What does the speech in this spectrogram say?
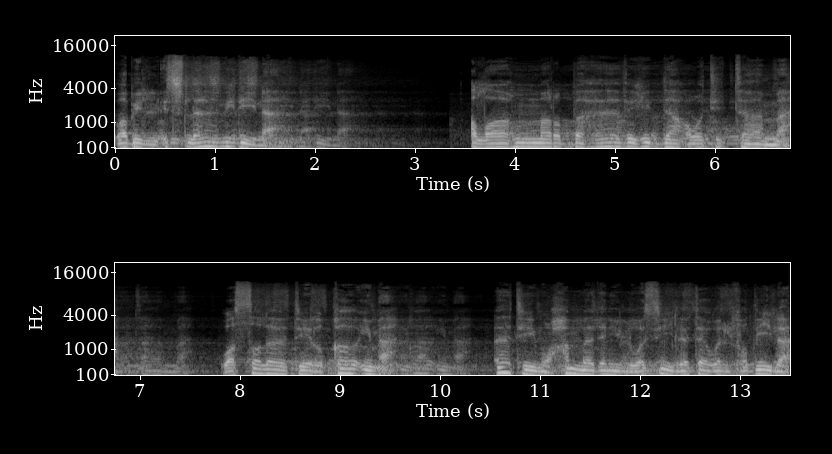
وبالإسلام دينا. اللهم رب هذه الدعوة التامة والصلاة القائمة. آت محمدا الوسيلة والفضيلة.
